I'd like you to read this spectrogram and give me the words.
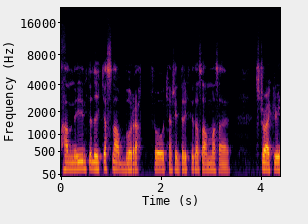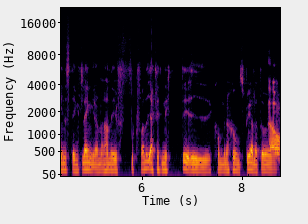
han är ju inte lika snabb och rapp och kanske inte riktigt har samma så här striker instinct längre, men han är ju fortfarande jäkligt nyttig i kombinationsspelet och ja.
